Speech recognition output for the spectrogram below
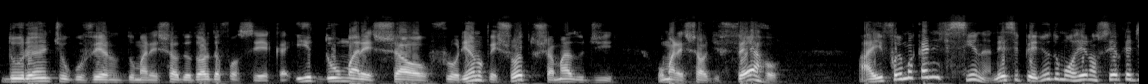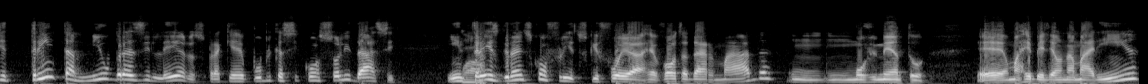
durante o governo do Marechal Deodoro da Fonseca e do Marechal Floriano Peixoto, chamado de o Marechal de Ferro, aí foi uma carnificina. Nesse período morreram cerca de 30 mil brasileiros para que a República se consolidasse em Uau. três grandes conflitos, que foi a revolta da Armada, um, um movimento, é, uma rebelião na Marinha,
